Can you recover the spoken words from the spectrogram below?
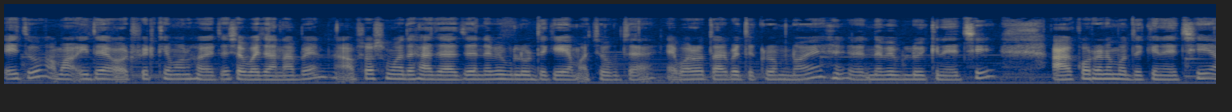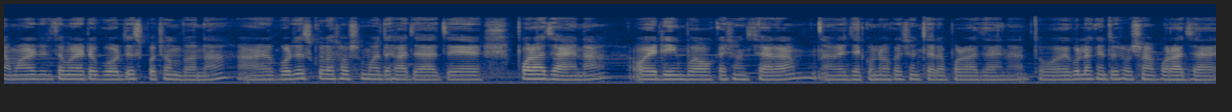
এই তো আমার ঈদের আউটফিট কেমন হয়েছে সবাই জানাবেন। আর সবসময় দেখা যায় যে নেভি ব্লুর দিকে আমার চোখ যায়। এবারও তার ব্যতিক্রম নয় নেভি ব্লুই কিনেছি। আর কটনের মধ্যে কিনেছি। আমার তেমন একটা গর্জেস পছন্দ না। আর গর্জেসগুলো সবসময় দেখা যায় যে পরা যায় না। ওয়েডিং বা অকেশন ছাড়া যে কোনো অকেশন ছাড়া পরা যায় না। তো এগুলো কিন্তু সবসময় পরা যায়।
